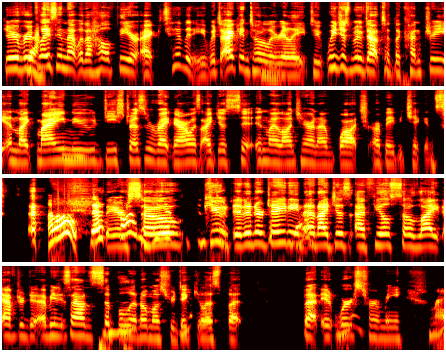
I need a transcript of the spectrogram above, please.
You're replacing yeah. that with a healthier activity, which I can totally mm-hmm. relate to. We just moved out to the country, and like my mm-hmm. new de stressor right now is I just sit in my lawn chair and I watch our baby chickens. Oh, they are so yeah. cute and entertaining, yeah. and I just I feel so light after. Do- I mean, it sounds simple mm-hmm. and almost ridiculous, but but it works for me. Right.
